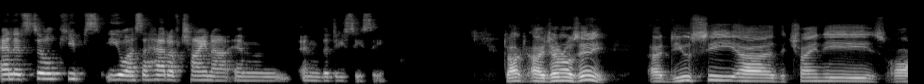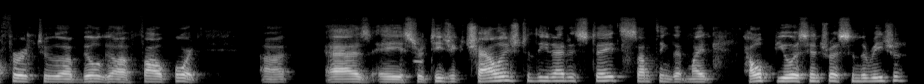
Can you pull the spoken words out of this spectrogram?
and it still keeps U.S. ahead of China in in the GCC. Dr. Uh, General Zinni, uh, do you see uh, the Chinese offer to uh, build a Fao port uh, as a strategic challenge to the United States, something that might help U.S. interests in the region?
